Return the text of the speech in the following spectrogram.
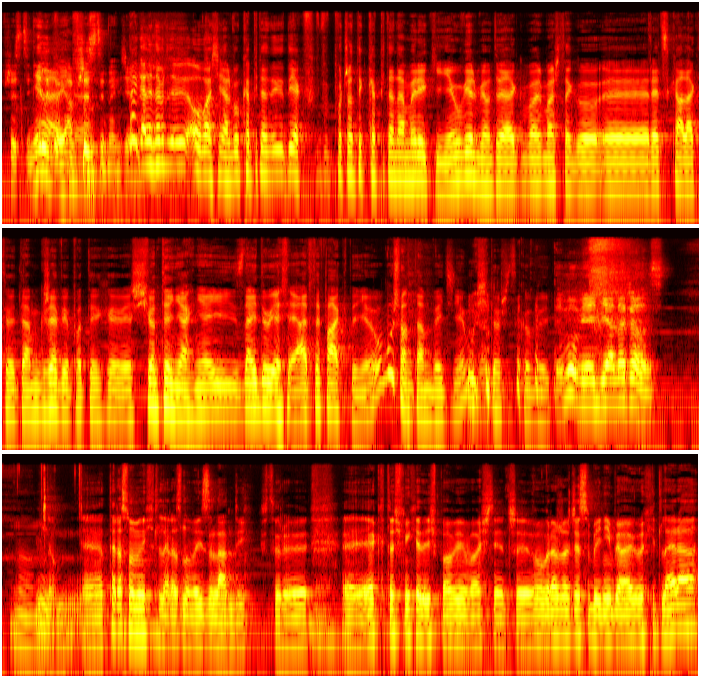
Wszyscy, nie tak, tylko ja, no. wszyscy będziemy. Tak, ale nawet, o właśnie, albo kapitan, jak początek Kapitan Ameryki, nie? Uwielbiam to, jak masz tego e, Red Scala, który tam grzebie po tych e, świątyniach, nie? I znajduje te artefakty, nie? No, muszą tam być, nie? Musi to wszystko być. To mówię, Indiana Jones. No. no. E, teraz mamy Hitlera z Nowej Zelandii, który, e, jak ktoś mi kiedyś powie właśnie, czy wyobrażacie sobie niebiałego Hitlera,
